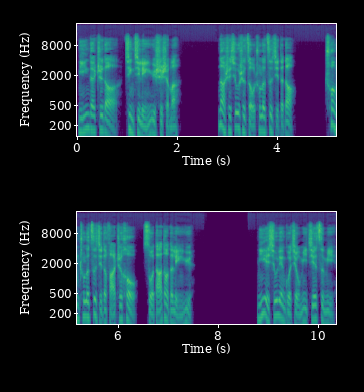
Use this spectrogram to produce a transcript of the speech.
你应该知道禁忌领域是什么？那是修士走出了自己的道，创出了自己的法之后所达到的领域。”你也修炼过九秘皆字秘，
